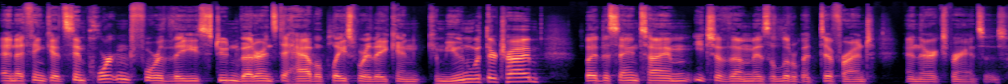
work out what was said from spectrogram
And I think it's important for the student veterans to have a place where they can commune with their tribe, but at the same time, each of them is a little bit different in their experiences.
